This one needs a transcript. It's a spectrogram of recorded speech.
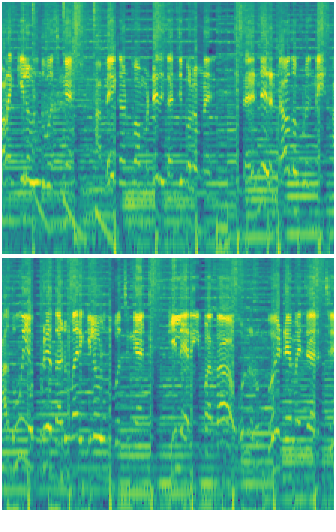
பழம் கீழே விழுந்து போச்சுங்க. அப்படியே கன்ஃபார்ம் பண்ணிட்டு இது கஞ்சி பழம்னு. சரின்னு ரெண்டாவது பிடுங்க அதுவும் எப்படியோ தடுமாறி கீழே விழுந்து போச்சுங்க. கீழே இறங்கி பார்த்தா ஒண்ணு ரொம்பவே டேமேஜ் ஆயிருச்சு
